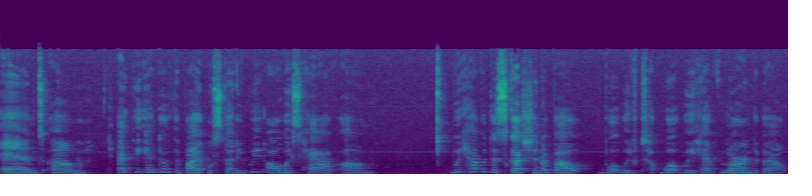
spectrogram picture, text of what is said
And um, at the end of the Bible study, we always have um, we have a discussion about what we've what we have learned about,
